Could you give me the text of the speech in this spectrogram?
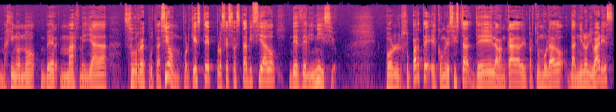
imagino, no ver más mellada su reputación, porque este proceso está viciado desde el inicio. Por su parte, el congresista de la bancada del Partido Morado, Daniel Olivares,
